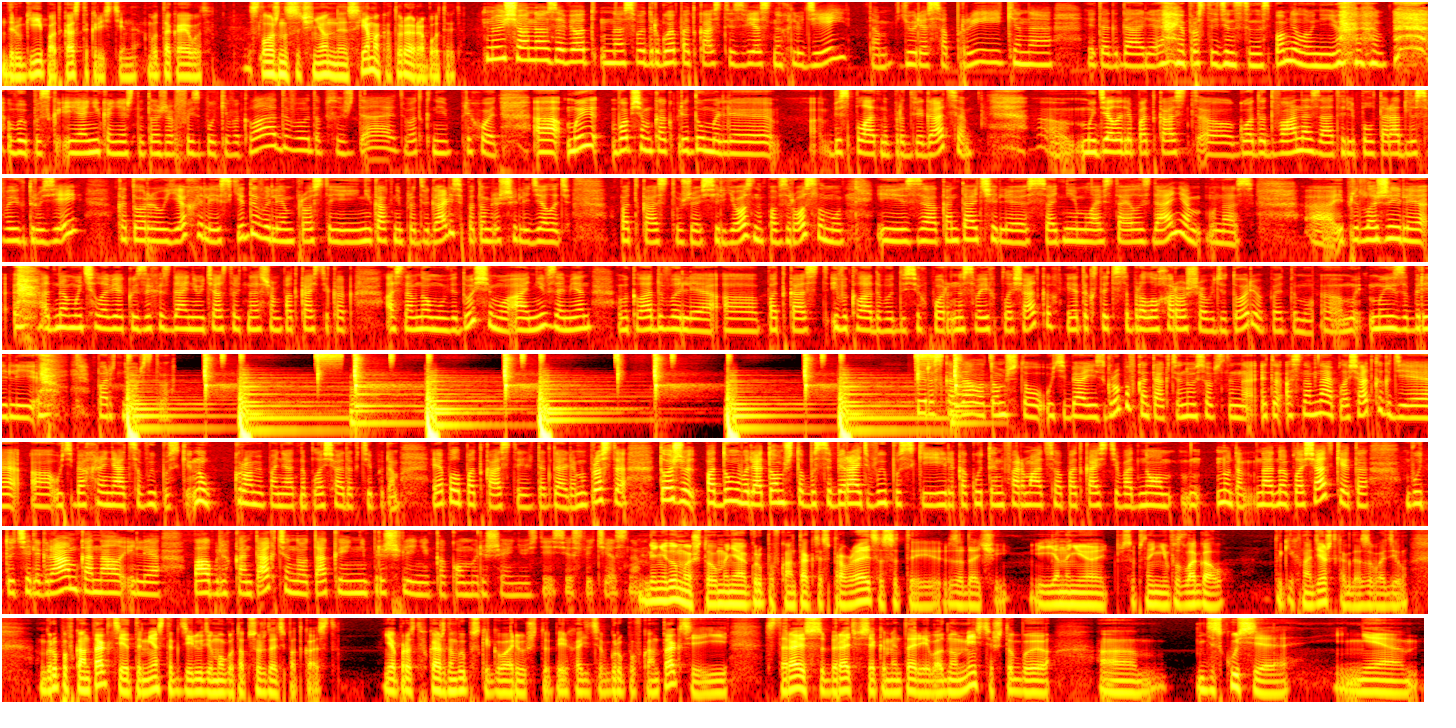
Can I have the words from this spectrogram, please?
другие подкасты Кристины. Вот такая вот сложно сочиненная схема, которая работает. Ну, еще она зовет на свой другой подкаст известных людей, там Юрия Сапрыкина и так далее. Я просто единственное вспомнила у нее выпуск. И они, конечно, тоже в Фейсбуке выкладывают, обсуждают, вот к ней приходят. А мы, в общем, как придумали бесплатно продвигаться. А, мы делали подкаст а, года два назад или полтора для своих друзей, которые уехали и скидывали им просто и никак не продвигались, а потом решили делать подкаст уже серьезно, по-взрослому, и законтачили с одним лайфстайл-изданием у нас, и предложили одному человеку из их издания участвовать в нашем подкасте как основному ведущему, а они взамен выкладывали подкаст и выкладывают до сих пор на своих площадках. И это, кстати, собрало хорошую аудиторию, поэтому мы, мы изобрели партнерство. рассказал о том, что у тебя есть группа ВКонтакте, ну и, собственно, это основная площадка, где э, у тебя хранятся выпуски. Ну, кроме, понятно, площадок типа там Apple подкасты и так далее. Мы просто тоже подумывали о том, чтобы собирать выпуски или какую-то информацию о подкасте в одном, ну там на одной площадке, это будь то Telegram-канал или паблик ВКонтакте, но так и не пришли ни к какому решению здесь, если честно. Я не думаю, что у меня группа ВКонтакте справляется с этой задачей, и я на нее, собственно, не возлагал таких надежд, когда заводил. Группа ВКонтакте — это место, где люди могут обсуждать подкаст. Я просто в каждом выпуске говорю, что переходите в группу ВКонтакте и стараюсь собирать все комментарии в одном месте, чтобы э, дискуссия не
